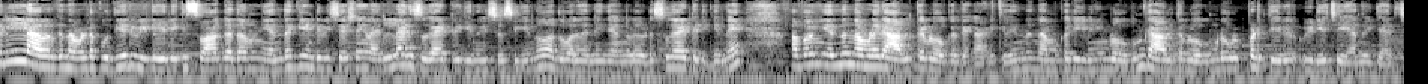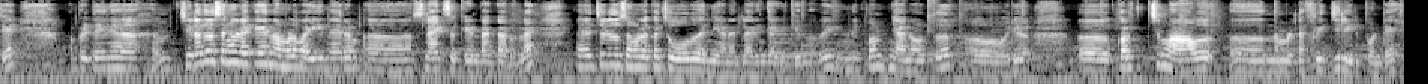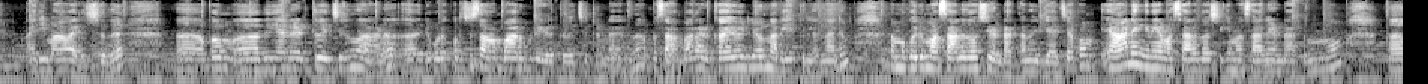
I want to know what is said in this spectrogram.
എല്ലാവർക്കും നമ്മളുടെ പുതിയൊരു വീഡിയോയിലേക്ക് സ്വാഗതം. എന്തൊക്കെയുണ്ട് വിശേഷങ്ങൾ? എല്ലാവരും സുഖമായിട്ടിരിക്കുന്നു വിശ്വസിക്കുന്നു. അതുപോലെ തന്നെ ഞങ്ങൾ ഇവിടെ സുഖമായിട്ടിരിക്കുന്നേ. അപ്പം എന്നും നമ്മൾ രാവിലത്തെ ബ്ലോഗല്ലേ കാണിക്കുന്നത്? ഇന്ന് നമുക്കൊരു ഈവനിങ് ബ്ലോഗും രാവിലത്തെ ബ്ലോഗും കൂടെ ഉൾപ്പെടുത്തിയൊരു വീഡിയോ ചെയ്യാമെന്ന് വിചാരിച്ചേ. അപ്പോഴത്തേന് ചില ദിവസങ്ങളിലൊക്കെ നമ്മൾ വൈകുന്നേരം സ്നാക്സ് ഒക്കെ ഉണ്ടാക്കാറുള്ളത് ചില ദിവസങ്ങളിലൊക്കെ ചോറ് തന്നെയാണ് എല്ലാവരും കഴിക്കുന്നത്. ഇന്നിപ്പം ഞാനോർത്ത് ഒരു കുറച്ച് മാവ് നമ്മളുടെ ഫ്രിഡ്ജിൽ ഇരിപ്പുണ്ടേ. അരിമാവ് അരച്ചത്. അപ്പം അത് ഞാൻ എടുത്തു വെച്ചിരുന്നതാണ്. അതിന്റെ കൂടെ കുറച്ച് സാമ്പാറും കൂടി എടുത്ത് വെച്ചിട്ടുണ്ടായിരുന്നു. അപ്പോൾ സാമ്പാർ അഴുക്കായോ ഇല്ലയോ എന്ന് അറിയത്തില്ല. എന്നാലും നമുക്കൊരു മസാല ദോശ ഉണ്ടാക്കാമെന്ന് വിചാരിച്ചു. അപ്പം ഞാൻ എങ്ങനെയാണ് മസാല ദോശയ്ക്ക് മസാല ഉണ്ടാക്കുന്നതും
